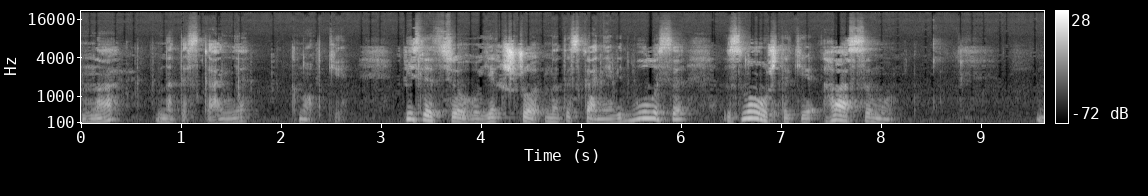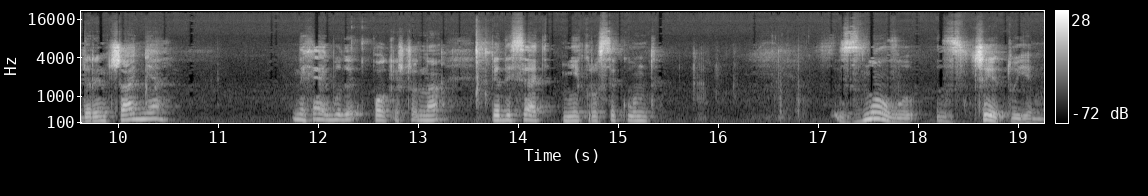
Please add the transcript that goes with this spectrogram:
на натискання кнопки. Після цього, якщо натискання відбулося, знову ж таки гасимо деренчання, нехай буде поки що на 50 мікросекунд. Знову зчитуємо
